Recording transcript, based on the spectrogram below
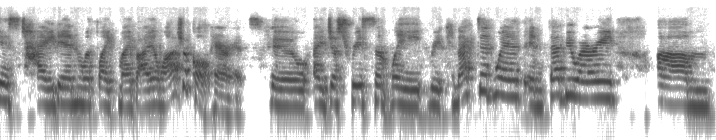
is tied in with like my biological parents who I just recently reconnected with in February, um,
